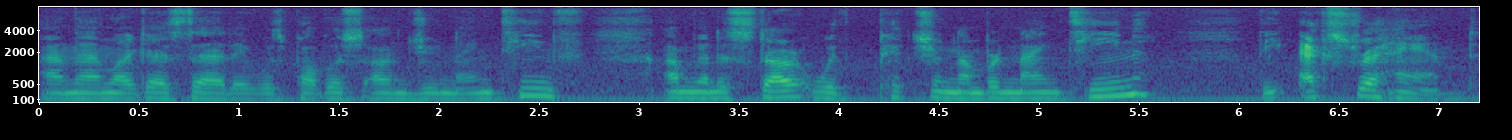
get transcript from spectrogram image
and then, like I said, it was published on June 19th. I'm going to start with picture number 19 The Extra Hand.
